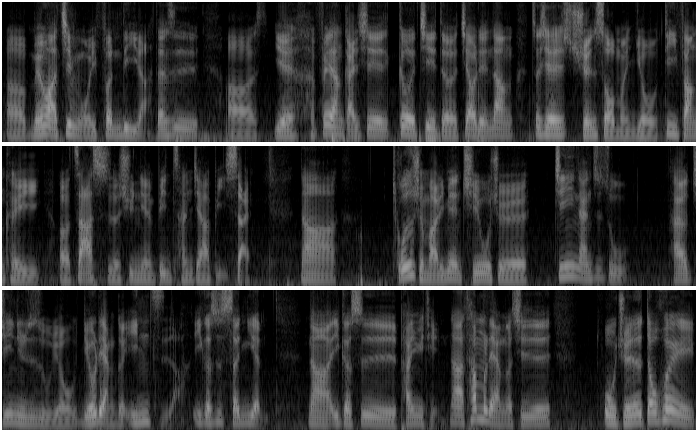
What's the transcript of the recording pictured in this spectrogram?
呃没办法尽我一份力啦，但是呃也很非常感谢各界的教练，让这些选手们有地方可以呃扎实的训练并参加比赛。那国手选拔里面，其实我觉得精英男子组。还有精英女子组有有两个因子啊，一个是申燕，那一个是潘玉婷，那他们两个其实我觉得都会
